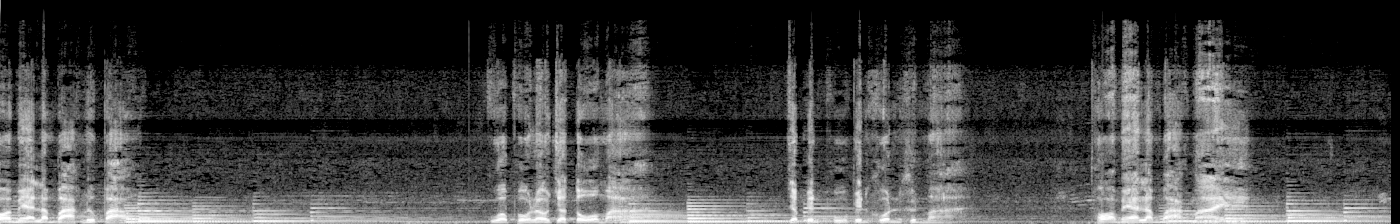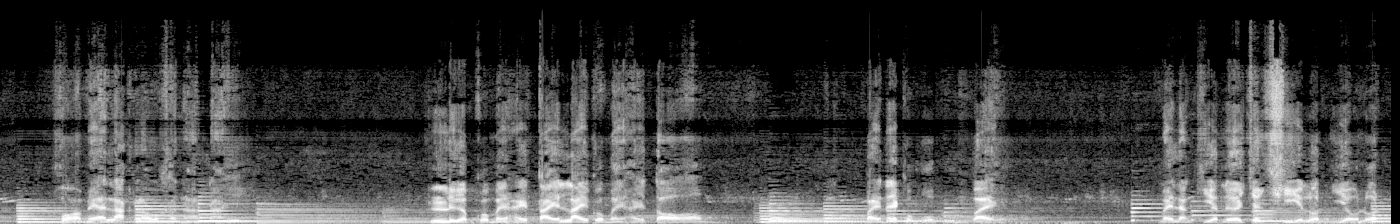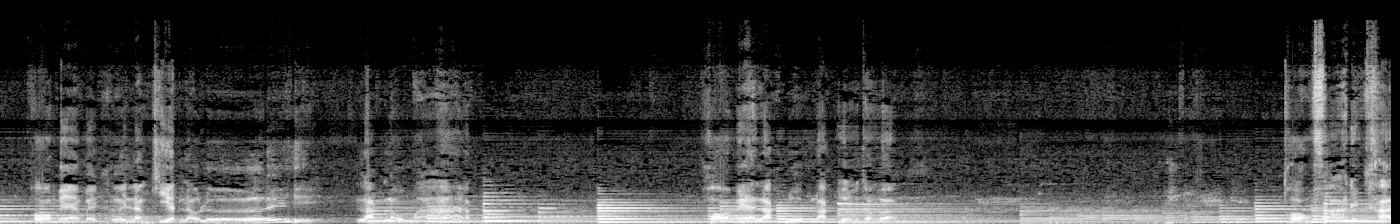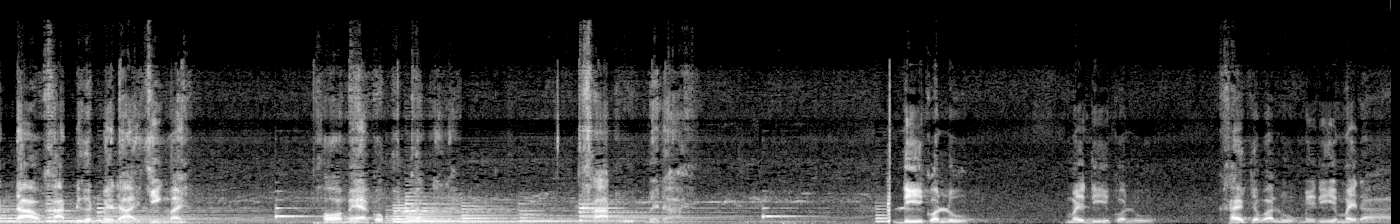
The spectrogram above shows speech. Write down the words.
พ่อแม่ลำบากหรือเปล่า กลัวพวกเราจะโตมา จะเป็นผู้เป็นคนขึ้นมา พ่อแม่ลำบากไหม พ่อแม่รักเราขนาดไหน เหลือบก็ไม่ให้ไต่ไล่ก็ไม่ให้ตอม ไปไหนก็โอบอุ้มไป ไม่รังเกียจเลยจะขี่รถเยี่ยวรถ พ่อแม่ไม่เคยรังเกียจเราเลย รักเรามาก พ่อแม่รักลูกรักจนกระทั่งว่า ท้องฟ้าเนี่ยขาดดาวขาดเดือนไม่ได้จริงไหม พ่อแม่ก็เหมือนกันนั่นแหละขาดลูกไม่ได้ ดีกว่าลูก ไม่ดีกว่าลูก ใครจะว่าลูกไม่ดีไม่ได้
